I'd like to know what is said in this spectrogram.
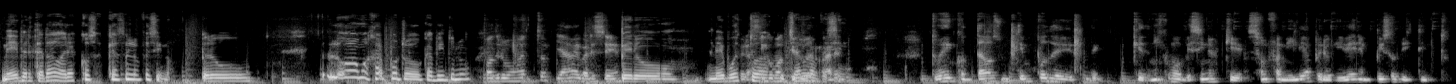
me he percatado de varias cosas que hacen los vecinos. Pero lo vamos a dejar por otro capítulo. Otro momento, ya me parece. Pero me he puesto a escuchar a los vecinos. Tú has contado hace un tiempo de, de que tenéis como vecinos que son familia, pero que viven en pisos distintos.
